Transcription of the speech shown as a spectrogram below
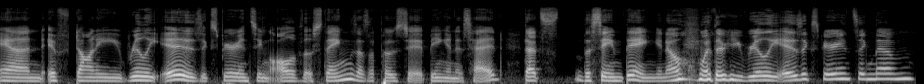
and if Donnie really is experiencing all of those things as opposed to it being in his head, that's the same thing, you know? Whether he really is experiencing them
